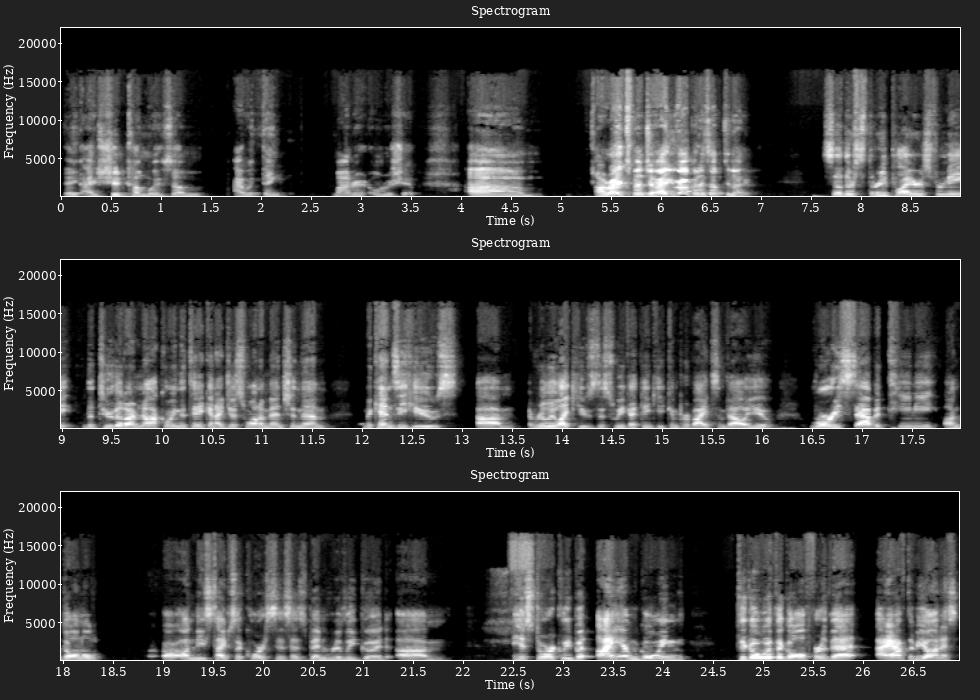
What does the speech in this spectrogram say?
They, I should come with some, I would think, moderate ownership. Um, all right, Spencer, how are you wrapping us up tonight? So there's three players for me. The two that I'm not going to take, and I just want to mention them: Mackenzie Hughes. Um, I really like Hughes this week. I think he can provide some value. Rory Sabbatini on Donald uh, on these types of courses has been really good. Um, historically, but I am going to go with a golfer that I have to be honest,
